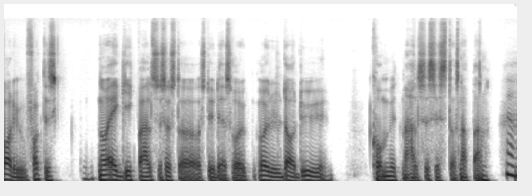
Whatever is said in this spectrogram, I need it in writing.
var det jo faktisk når jeg gikk på helsesøsterstudiet, så var det jo da du kom ut med helsesøstersnappen. ja.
